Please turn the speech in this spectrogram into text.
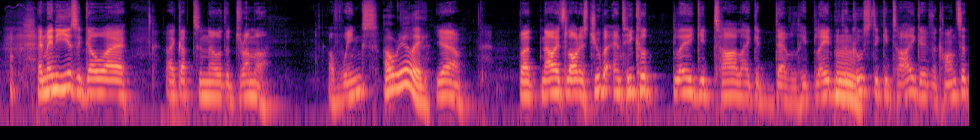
and many years ago, I, I got to know the drummer of Wings. Oh, really? Yeah. But now it's Laurence Juber, and he could play guitar like a devil. He played with Hmm. acoustic guitar, he gave a concert,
